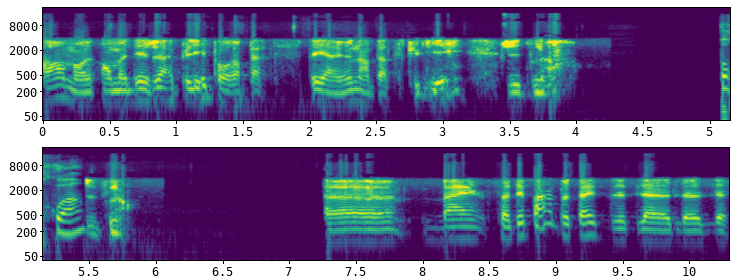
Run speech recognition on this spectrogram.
Ah, on m'a- on m'a déjà appelé pour participer à une en particulier. J'ai dit non. Pourquoi? J'ai dit non. Euh, ben, ça dépend peut-être de, de- de- de le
